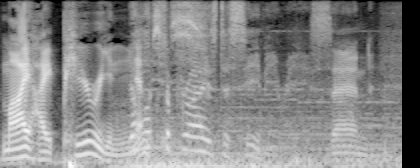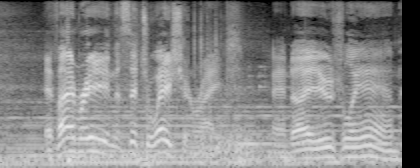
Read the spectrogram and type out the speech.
my Hyperion You look nemesis. surprised to see me, Rhys. And if I'm reading the situation right, and I usually am,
